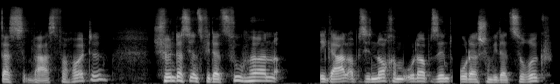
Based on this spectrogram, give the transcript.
das war's für heute. Schön, dass Sie uns wieder zuhören, egal ob Sie noch im Urlaub sind oder schon wieder zurück.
